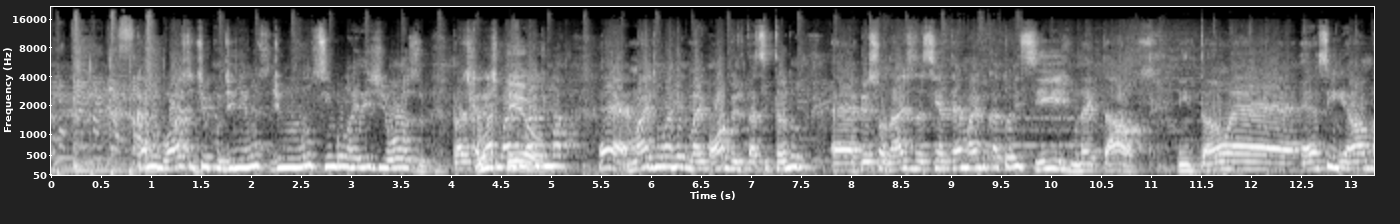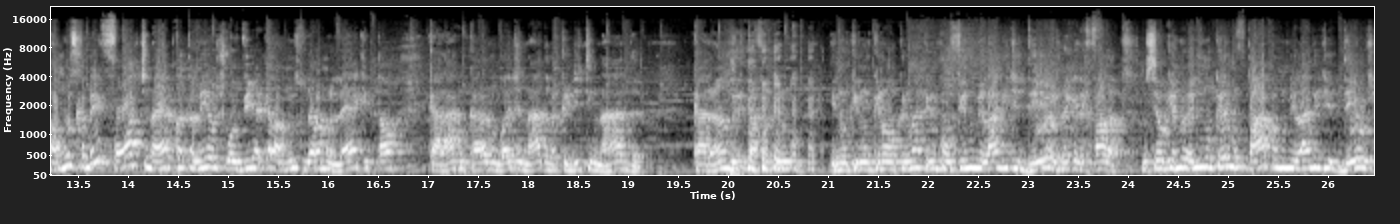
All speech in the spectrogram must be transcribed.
Eu não creio na graça! O cara não gosta, tipo, de nenhum, de nenhum símbolo religioso. Praticamente mais, mais, de uma. É, mais de uma. Mas, óbvio, ele tá citando é, personagens assim, até mais do catolicismo, né? E tal. Então é, é assim, é uma, uma, música bem forte. Na época também eu ouvi aquela música, quando era moleque e tal. Caraca, o cara não gosta de nada, não acredita em nada. Caramba, ele tá falando que não, que não, que não, que não, que não, confia no milagre de Deus, né? Que ele fala, não sei o que, ele não crê no Papa, no milagre de Deus.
